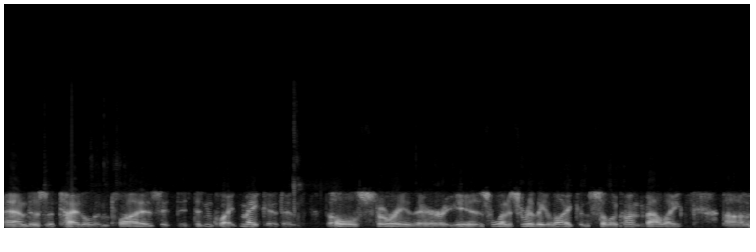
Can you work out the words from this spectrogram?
And as the title implies, it, it didn't quite make it. And the whole story there is what it's really like in Silicon Valley uh,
